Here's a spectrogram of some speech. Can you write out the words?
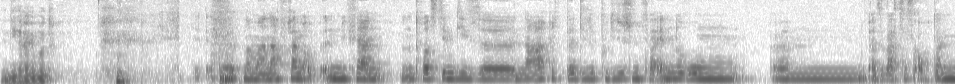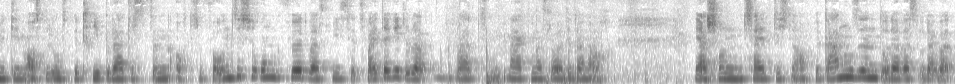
in die Heimat. Ich würde nochmal nachfragen, ob inwiefern trotzdem diese Nachricht oder diese politischen Veränderungen, ähm, also was das auch dann mit dem Ausbildungsbetrieb oder hat das dann auch zu Verunsicherung geführt, was, wie es jetzt weitergeht oder war zu merken, dass Leute dann auch ja schon zeitlich dann auch gegangen sind oder was oder war,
